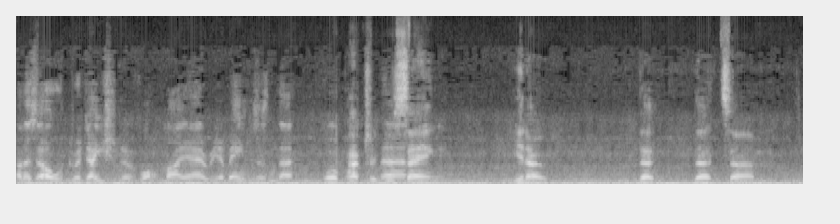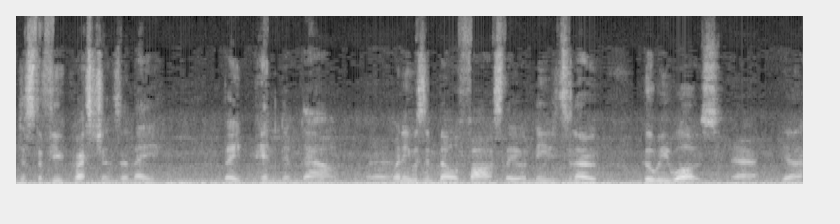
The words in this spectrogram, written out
and there's a whole gradation of what my area means, isn't there? Well, Patrick was saying, you know, that that um, just a few questions and they they pinned him down. Yeah. When he was in Belfast, they needed to know who he was. Yeah. Yeah,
